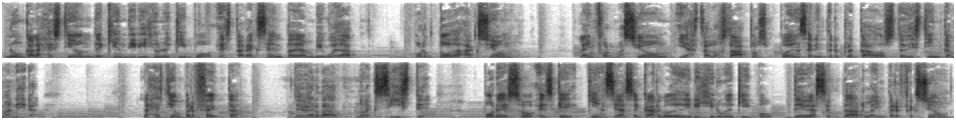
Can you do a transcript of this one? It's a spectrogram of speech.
nunca la gestión de quien dirige un equipo estará exenta de ambigüedad. Por toda acción, la información y hasta los datos pueden ser interpretados de distinta manera. La gestión perfecta, de verdad, no existe por eso es que quien se hace cargo de dirigir un equipo debe aceptar la imperfección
